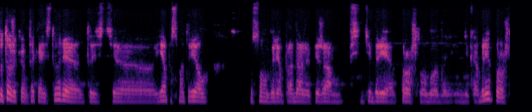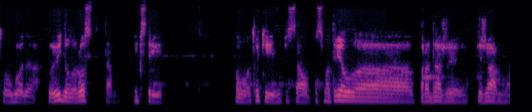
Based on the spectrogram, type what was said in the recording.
тут тоже как бы такая история. То есть э, я посмотрел, условно говоря, продажи пижам в сентябре прошлого года и в декабре прошлого года, увидел рост там X3. Вот, окей, записал. Посмотрел э, продажи пижам э,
